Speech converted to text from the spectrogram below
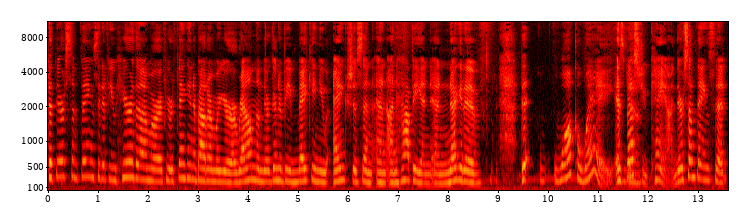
that there's some things that if you hear them or if you're thinking about them or you're around them, they're going to be making you anxious and, and unhappy and, and negative, that walk away as best yeah. you can. There's some things that,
